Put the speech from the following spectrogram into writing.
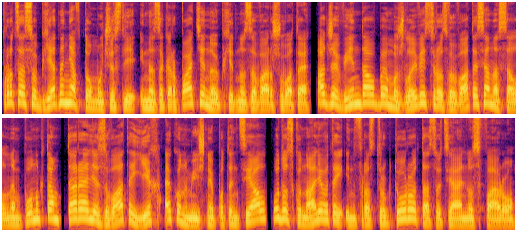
Процес об'єднання, в тому числі і на Закарпатті, необхідно завершувати, адже він дав би можливість розвиватися населеним пунктам та реалізувати їх економічний потенціал, удосконалювати інфраструктуру та соціальну сферу.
